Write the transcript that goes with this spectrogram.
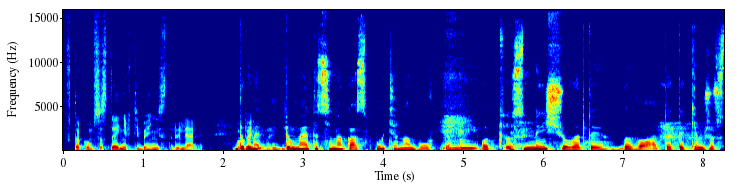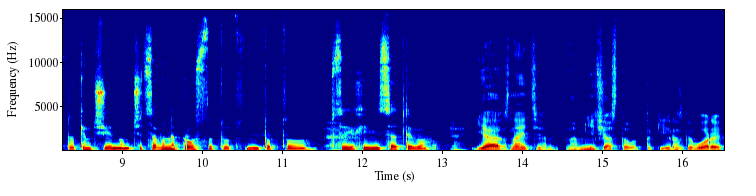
в таком состоянии, в тебя не стреляли. Дума... Думаєте, це наказ Путіна був прямий? От знищувати, вбивати таким жорстоким чином? Чи це вони просто тут? Ну, тобто, це їх ініціатива? Я, знаете, мне часто вот такие разговоры,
